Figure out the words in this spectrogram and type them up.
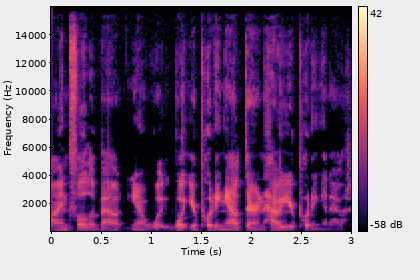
mindful about you know what what you're putting out there and how you're putting it out.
